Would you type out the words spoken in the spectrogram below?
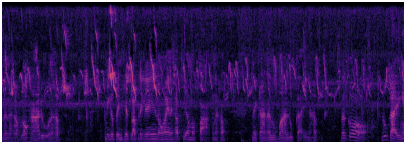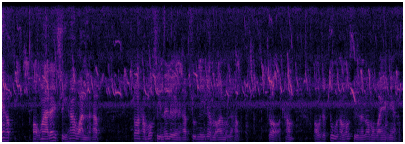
นั่นนะครับลองหาดูนะครับ นี่ก็เป็นเคล็ดลับเล็กๆน้อยๆนะครับ ที่เอามาฝากนะครับ ในการอนุบาลลูกไก่นะครับ แล้วก็ลูกไก่อย่างเงี้ยครับ ออกมาได้สี่ห้าวันนะครับ ก็ทำวัคซีนได้เลยนะครับ ชุดนี้เรียบร้อยหมดแล้วครับ ก็ทำออกจากตู้ทำวัคซีนแล้วก็มาไว้อย่างเนี้ยครับ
